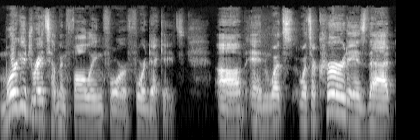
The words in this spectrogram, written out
mortgage rates have been falling for four decades. Um, and what's what's occurred is that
